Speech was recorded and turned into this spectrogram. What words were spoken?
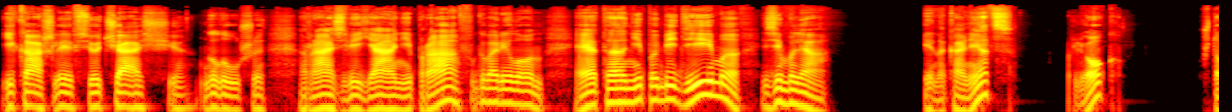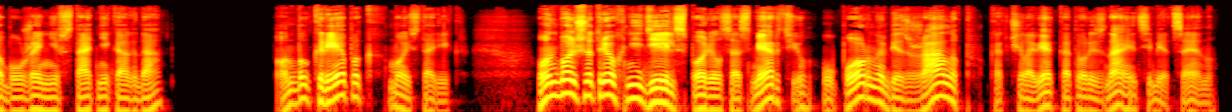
и кашляя все чаще, глуше. «Разве я не прав?» — говорил он. «Это непобедима земля». И, наконец, лег, чтобы уже не встать никогда. Он был крепок, мой старик. Он больше трех недель спорил со смертью, упорно, без жалоб, как человек, который знает себе цену.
